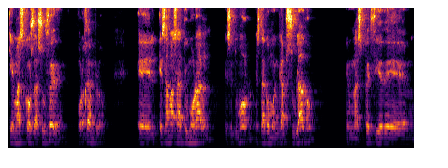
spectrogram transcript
¿Qué más cosas suceden? Por ejemplo, esa masa tumoral, ese tumor, está como encapsulado en una especie de,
